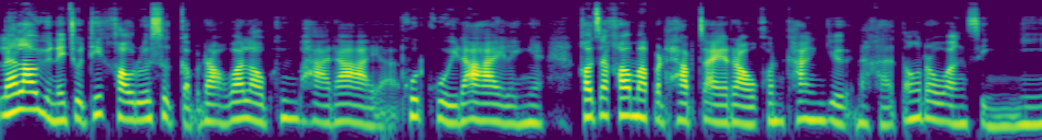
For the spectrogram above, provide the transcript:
และเราอยู่ในจุดที่เขารู้สึกกับเราว่าเราพึ่งพาได้อะพูดคุยได้อะไรเงี้ยเขาจะเข้ามาประทับใจเราค่อนข้างเยอะนะคะ ต้องระวังสิ่งนี้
